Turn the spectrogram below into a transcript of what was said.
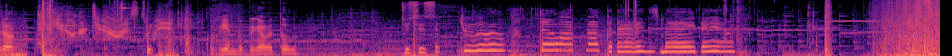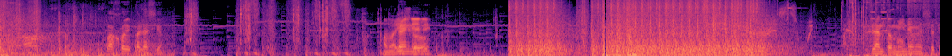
Pero... Uy, corriendo, pegaba todo. Sí, sí, sí. Bajo de palacio. Está en Amarillo. L. Planto, mira MST.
